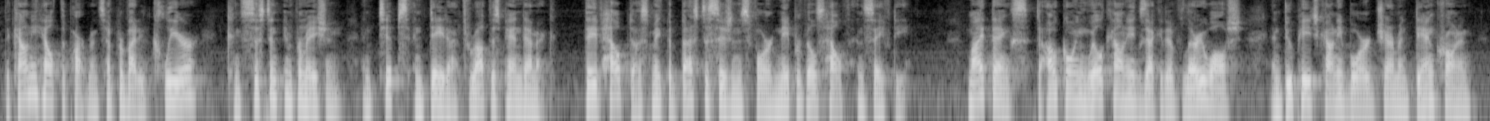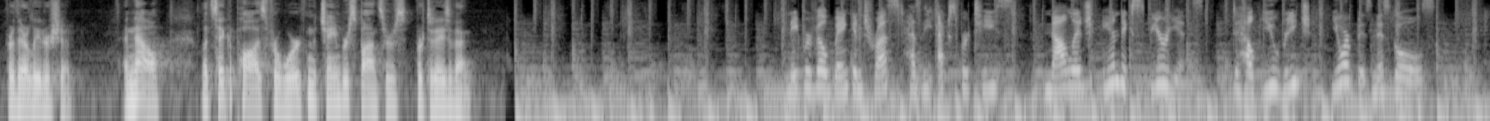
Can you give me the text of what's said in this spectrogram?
The county health departments have provided clear, consistent information and tips and data throughout this pandemic. They've helped us make the best decisions for Naperville's health and safety. My thanks to outgoing Will County Executive Larry Walsh and DuPage County Board Chairman Dan Cronin for their leadership. And now, let's take a pause for a word from the Chamber sponsors for today's event. Naperville Bank and Trust has the expertise, knowledge, and experience to help you reach your business goals.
